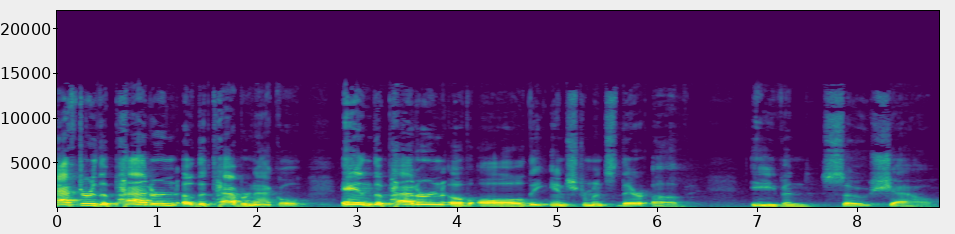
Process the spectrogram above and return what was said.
after the pattern of the tabernacle and the pattern of all the instruments thereof, even so shall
